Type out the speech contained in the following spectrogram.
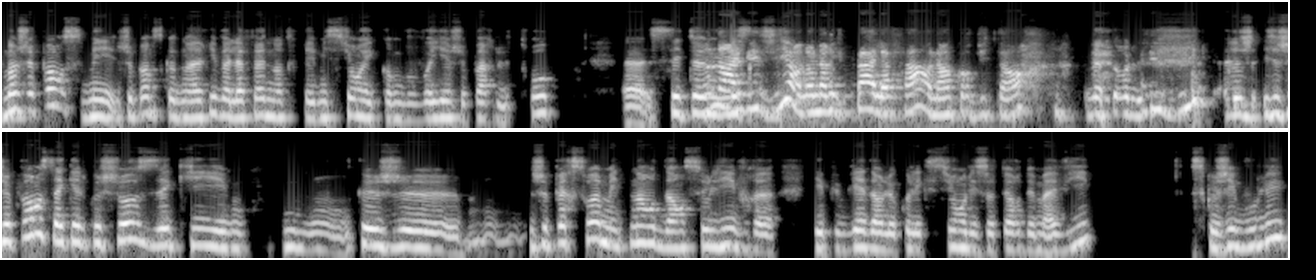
Moi, je pense, mais je pense qu'on arrive à la fin de notre émission et comme vous voyez, je parle trop. Euh, c'est un... Non, non allez-y, on n'en arrive pas à la fin, on a encore du temps. D'accord, je pense à quelque chose qui, que je, je perçois maintenant dans ce livre qui est publié dans la collection Les auteurs de ma vie. Ce que j'ai voulu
